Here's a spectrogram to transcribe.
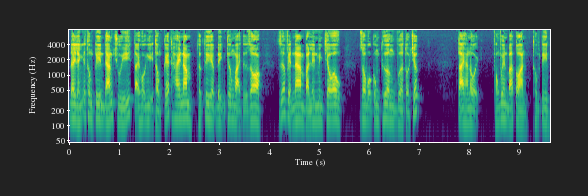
Đây là những thông tin đáng chú ý tại hội nghị tổng kết 2 năm thực thi hiệp định thương mại tự do giữa Việt Nam và Liên minh châu Âu do Bộ Công Thương vừa tổ chức. Tại Hà Nội, phóng viên Bá Toàn thông tin.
